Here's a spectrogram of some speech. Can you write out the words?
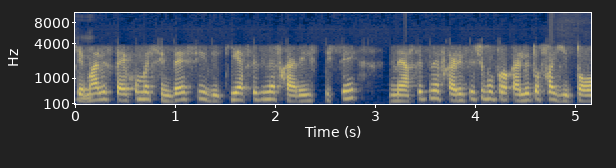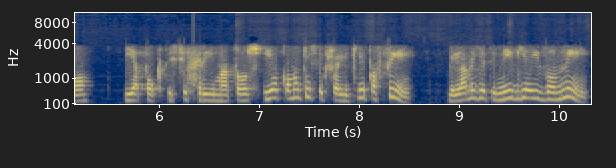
Και μάλιστα έχουμε συνδέσει ειδική αυτή την ευχαρίστηση με αυτή την ευχαρίστηση που προκαλεί το φαγητό, η απόκτηση χρήματος ή ακόμα και η σεξουαλική επαφή. Μιλάμε για την ίδια ειδονή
